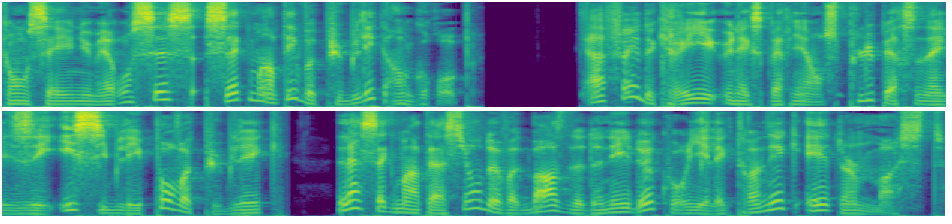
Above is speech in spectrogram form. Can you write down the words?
Conseil numéro 6, segmentez votre public en groupes. Afin de créer une expérience plus personnalisée et ciblée pour votre public, la segmentation de votre base de données de courrier électronique est un must.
